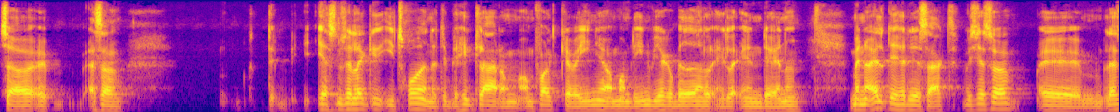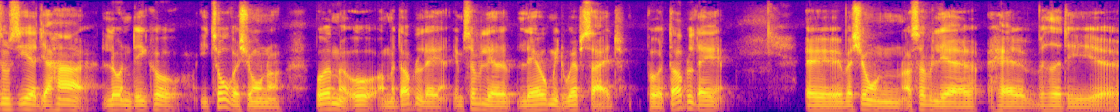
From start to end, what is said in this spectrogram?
Så øh, altså, det, jeg synes heller ikke i tråden, at det bliver helt klart, om, om folk kan være enige om, om det ene virker bedre eller, end det andet. Men når alt det her det er sagt, hvis jeg så, øh, lad os nu sige, at jeg har lån.dk i to versioner, både med Å og med dobbelt A, jamen så vil jeg lave mit website på dobbelt A, øh, versionen, og så vil jeg have, hvad hedder det, øh,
